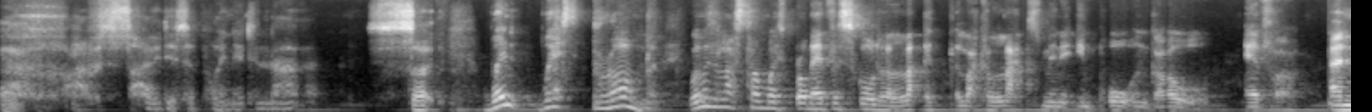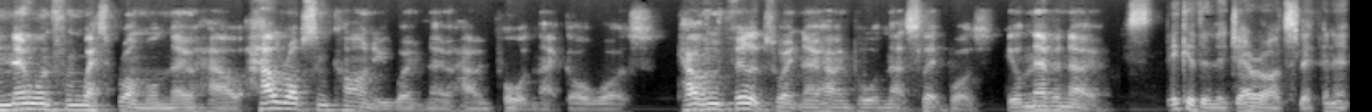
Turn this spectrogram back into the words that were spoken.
Ugh, I was so disappointed in that. So when West Brom, when was the last time West Brom ever scored a la- like a last minute important goal ever? And no one from West Brom will know how. Hal Robson-Kanu won't know how important that goal was. Kalvin Phillips won't know how important that slip was. He'll never know. It's bigger than the Gerrard slip, isn't it?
